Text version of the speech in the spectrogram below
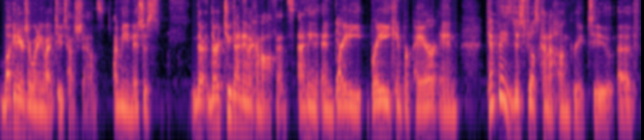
Buccaneers are winning by two touchdowns. I mean, it's just they're they're too dynamic on offense. I think, and Brady yep. Brady can prepare, and Tampa Bay just feels kind of hungry too of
